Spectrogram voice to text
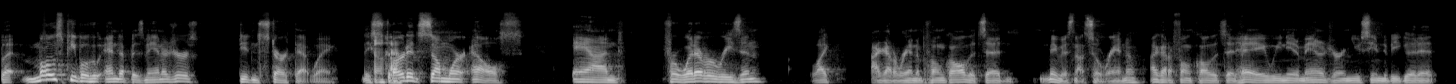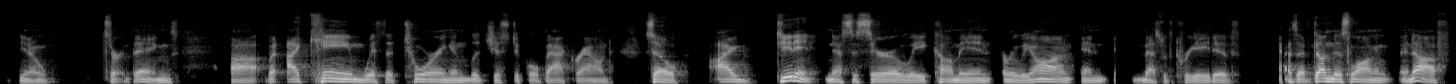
But most people who end up as managers didn't start that way. They Okay. started somewhere else. And for whatever reason, like I got a random phone call that said, maybe it's not so random. I got a phone call that said, Hey, we need a manager and you seem to be good at, you know, certain things. Uh, but I came with a touring and logistical background. So I didn't necessarily come in early on and mess with creative. As I've done this long enough,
